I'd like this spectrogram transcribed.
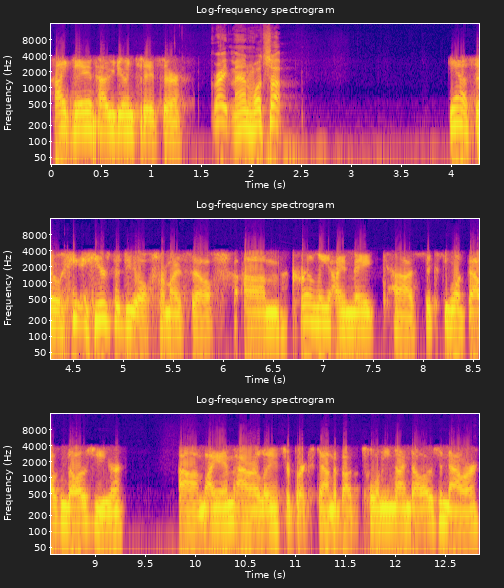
Hi, Dave. How are you doing today, sir? Great, man. What's up? Yeah, so here's the deal for myself. Um, currently, I make uh, sixty-one thousand dollars a year. Um, I am hourly, so it breaks down to about twenty-nine dollars an hour.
